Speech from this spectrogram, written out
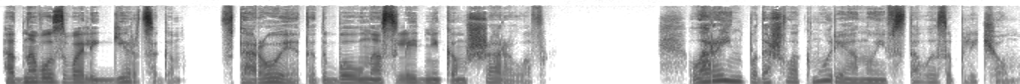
Одного звали герцогом, второй этот был наследником Шарлов». Лорейн подошла к Мориану и встала за плечом.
